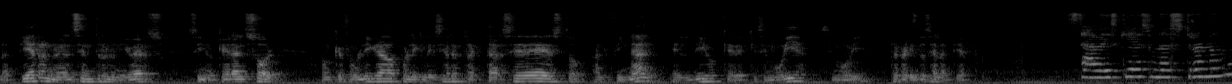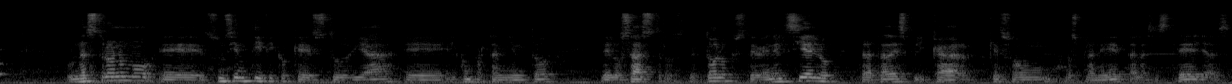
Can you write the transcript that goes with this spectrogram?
la Tierra no era el centro del universo, sino que era el Sol. Aunque fue obligado por la iglesia a retractarse de esto, al final él dijo que de que se movía, se movía, refiriéndose a la Tierra. ¿Sabes qué es un astrónomo? Un astrónomo eh, es un científico que estudia eh, el comportamiento de los astros, de todo lo que usted ve en el cielo, trata de explicar qué son los planetas, las estrellas,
